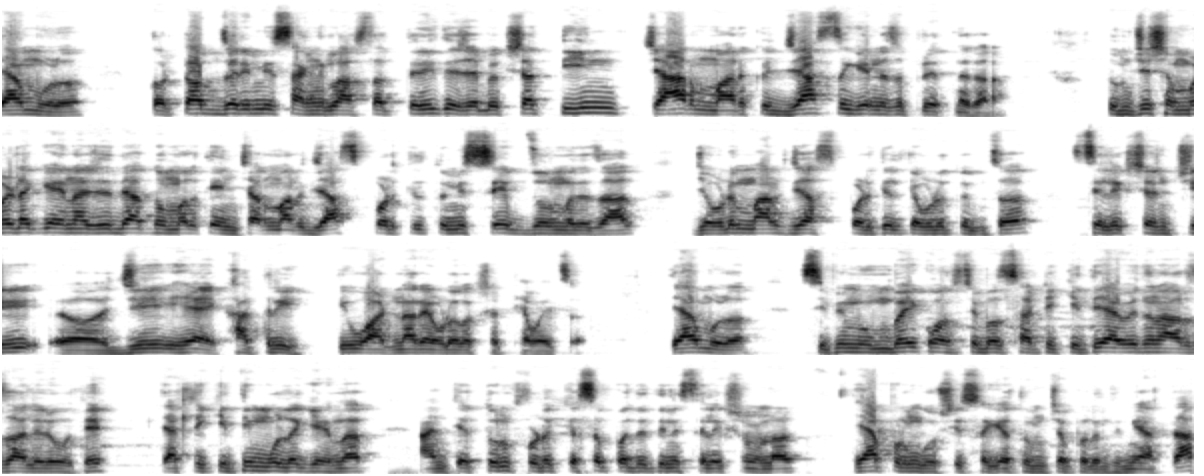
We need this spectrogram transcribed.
त्यामुळं कट ऑफ जरी मी सांगितला असता तरी त्याच्यापेक्षा तीन चार मार्क जास्त घेण्याचा प्रयत्न करा. तुमचे शंभर टक्के एनर्जी द्या तुम्हाला तीन चार मार्क जास्त पडतील तुम्ही सेफ झोनमध्ये जाल. जेवढे मार्क जास्त पडतील तेवढे तुमचं सिलेक्शनची जी हे आहे खात्री ती वाढणार आहे एवढं लक्षात ठेवायचं. त्यामुळं सीपी मुंबई कॉन्स्टेबलसाठी किती आवेदन अर्ज आलेले होते त्यातली किती मुलं घेणार आणि त्यातून पुढे कसं पद्धतीने सिलेक्शन होणार ह्या पण गोष्टी सगळ्या तुमच्यापर्यंत मी आता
